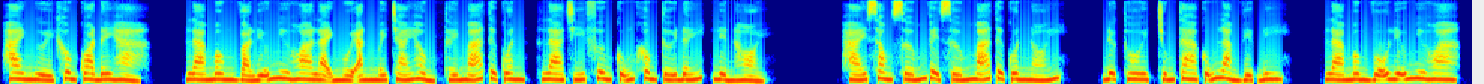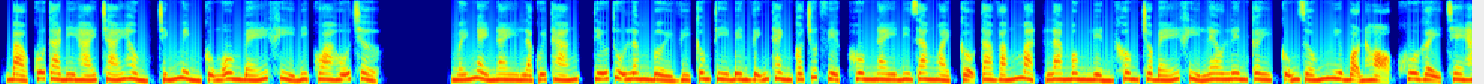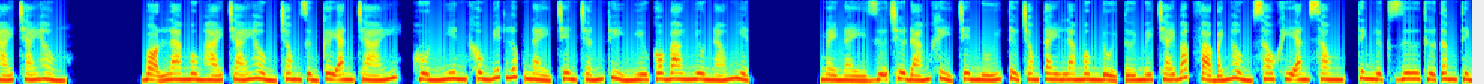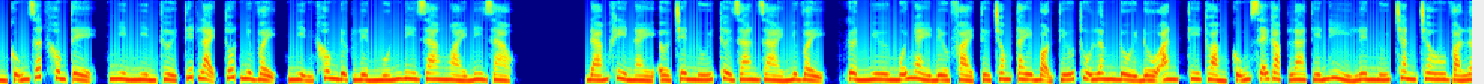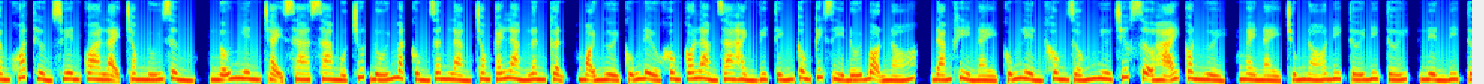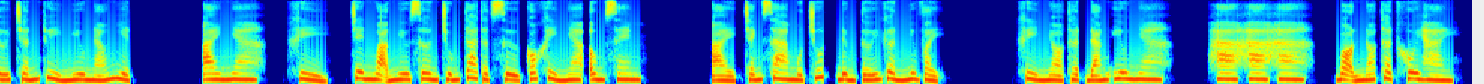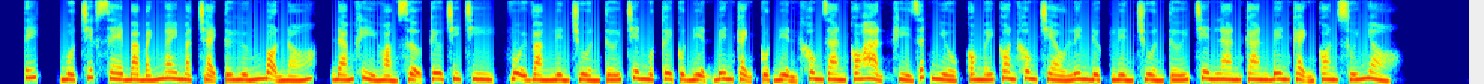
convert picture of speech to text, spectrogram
Hai người không qua đây hả? La Mông và Liễu Như Hoa lại ngồi ăn mấy trái hồng, thấy Mã Tư Quân, La Chí Phương cũng không tới đấy, liền hỏi. Hái xong sớm về sớm Mã Tư Quân nói. Được thôi, chúng ta cũng làm việc đi. La Mông vỗ Liễu Như Hoa, bảo cô ta đi hái trái hồng, chính mình cũng ôm bé khỉ đi qua hỗ trợ. Mấy ngày nay là cuối tháng, tiếu thụ lâm bởi vì công ty bên Vĩnh Thanh có chút việc, hôm nay đi ra ngoài cậu ta vắng mặt, la mông liền không cho bé khỉ leo lên cây, cũng giống như bọn họ, khua gậy che hái trái hồng. Bọn la mông hái trái hồng trong rừng cây ăn trái, hồn nhiên không biết lúc này trên chấn Thủy nghiêu có bao nhiêu náo nhiệt. Ngày này giữa trưa đám khỉ trên núi từ trong tay la mông đổi tới mấy trái bắp và bánh hồng sau khi ăn xong, tinh lực dư thừa tâm tình cũng rất không tệ, nhìn nhìn thời tiết lại tốt như vậy, nhịn không được liền muốn đi ra ngoài đi dạo. Đám khỉ này ở trên núi thời gian dài như vậy, Gần như mỗi ngày đều phải từ trong tay bọn tiếu thụ lâm đổi đồ ăn, thi thoảng cũng sẽ gặp La Tiến Hỉ lên núi Chăn Châu và Lâm Khoát thường xuyên qua lại trong núi rừng, ngẫu nhiên chạy xa xa một chút đối mặt cùng dân làng trong cái làng lân cận, mọi người cũng đều không có làm ra hành vi tính công kích gì đối bọn nó, đám khỉ này cũng liền không giống như trước sợ hãi con người, ngày này chúng nó đi tới đi tới, liền đi tới chấn thủy nhiêu náo nhiệt. Ai nha, khỉ, trên ngọa nghiêu sơn chúng ta thật sự có khỉ nha ông xem. Ai, tránh xa một chút, đừng tới gần như vậy. Khỉ nhỏ thật đáng yêu nha. Ha ha ha, bọn nó thật khôi hài. Tích, Một chiếc xe ba bánh ngay mặt chạy tới hướng bọn nó, đám khỉ hoảng sợ kêu chi chi, vội vàng liền chuồn tới trên một cây cột điện bên cạnh cột điện không gian có hạn khỉ rất nhiều, có mấy con không trèo lên được liền chuồn tới trên lan can bên cạnh con suối nhỏ.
